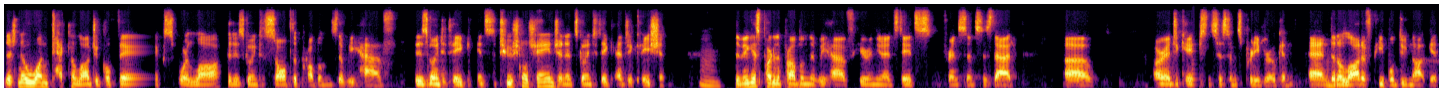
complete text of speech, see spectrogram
there's no one technological fix or law that is going to solve the problems that we have. It is going to take institutional change and it's going to take education mm. the biggest part of the problem that we have here in the united states for instance is that uh, our education system is pretty broken and that a mm-hmm. lot of people do not get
